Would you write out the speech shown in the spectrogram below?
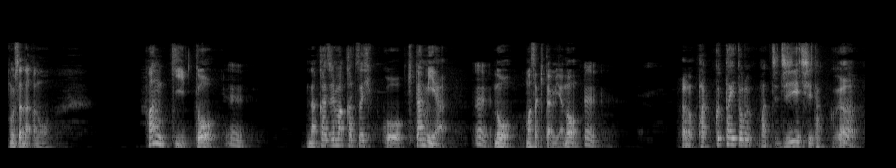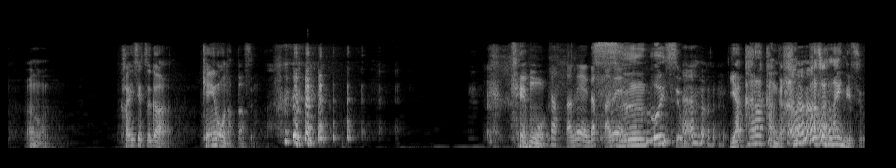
そしたらなんかあの、ファンキーとうん。中島克彦北宮うん。の、まさ北宮の、うん。あの、タッグタイトルマッチ GHC タッグが、あの、解説が、剣王だったんですよ。でもう、だったね、だったね。すごいっすよ。やから感が半端じゃないんですよ。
